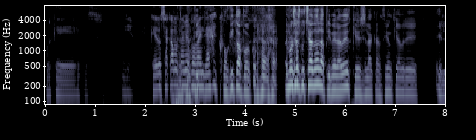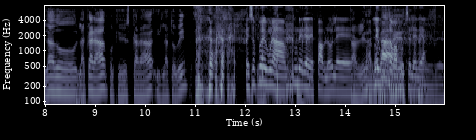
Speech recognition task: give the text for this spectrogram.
porque pues, oye, que lo sacamos también por vender algo. Poquito a poco. Hemos escuchado la primera vez, que es la canción que abre el lado, la cara A, porque es cara A y lato B. Eso fue una, una idea de Pablo, le, Está bien, le tocar, gustaba ¿eh? mucho la idea. Le-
